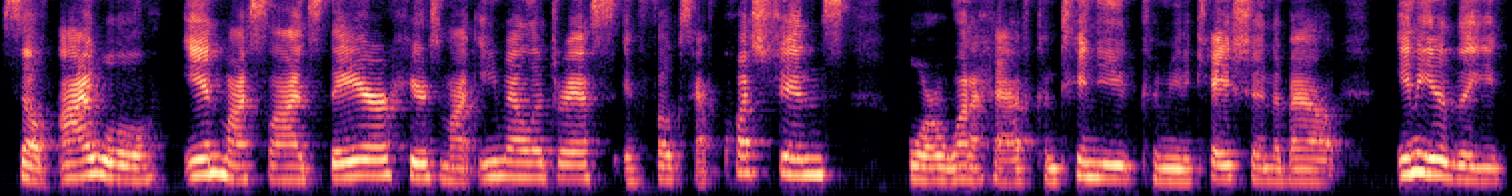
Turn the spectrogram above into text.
So I will end my slides there. Here's my email address if folks have questions or want to have continued communication about any of the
